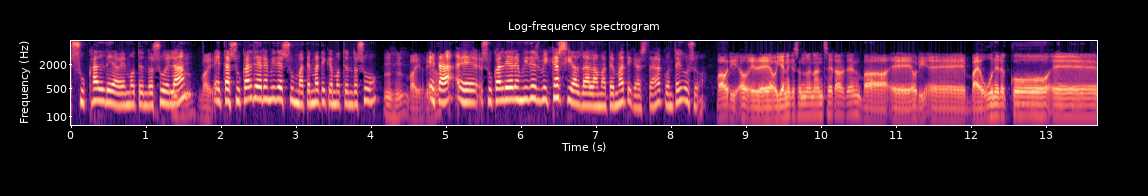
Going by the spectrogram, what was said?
sukaldea emoten dozuela, Mhm, bai. eta sukaldearen bidez zu matematika emoten dozu, Mhm, bai, hori eta e, sukaldearen bidez bikasi aldala matematika, ez da? Konta iguzu. Ba hori, oianek esan duen antzeraren, ba, e, hori, e, ba, eguneroko, e,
